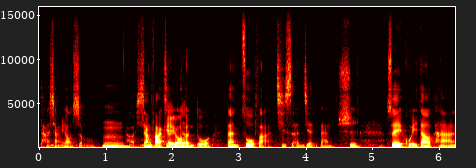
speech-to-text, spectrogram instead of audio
他想要什么，嗯，好，想法可以有很多，但做法其实很简单，是。所以回到他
